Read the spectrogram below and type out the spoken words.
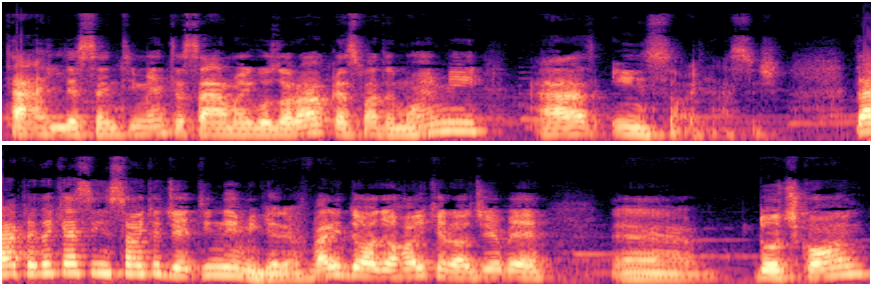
تحلیل سنتیمنت سرمایه گذارا هم قسمت مهمی از این سایت هستش. در ابتدا کسی این سایت جدی نمی گرفت ولی داده هایی که راجع به دوج کوین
